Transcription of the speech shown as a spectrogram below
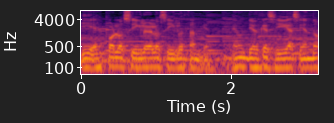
y es por los siglos de los siglos también. Es un Dios que sigue haciendo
